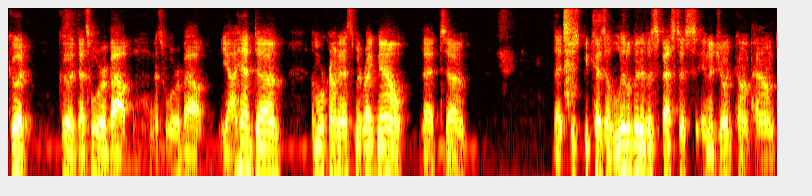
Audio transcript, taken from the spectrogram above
Good. Good. That's what we're about. That's what we're about. Yeah, I had. Um, I'm working on an estimate right now that uh, that just because a little bit of asbestos in a joint compound,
